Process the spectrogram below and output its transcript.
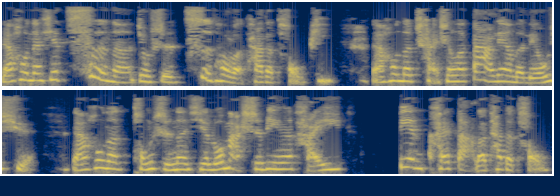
然后那些刺呢，就是刺透了他的头皮，然后呢，产生了大量的流血，然后呢，同时那些罗马士兵还鞭还打了他的头。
